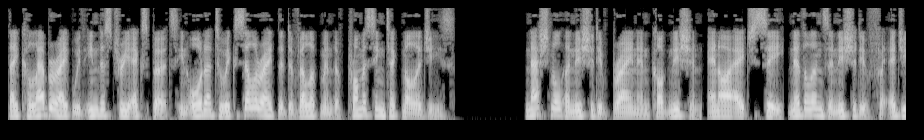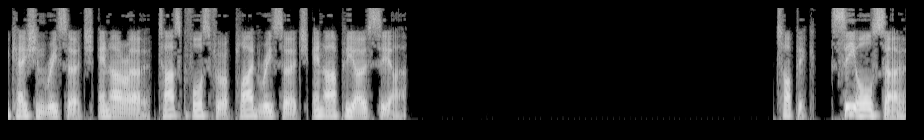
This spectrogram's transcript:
They collaborate with industry experts in order to accelerate the development of promising technologies. National Initiative Brain and Cognition NIHC Netherlands Initiative for Education Research NRO Task Force for Applied Research NRPOCR Topic. See also.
